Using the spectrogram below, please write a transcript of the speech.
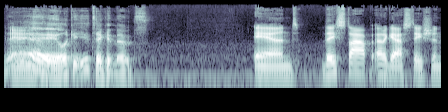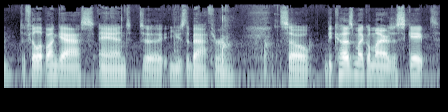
Hey, look at you taking notes. And they stop at a gas station to fill up on gas and to use the bathroom. So, because Michael Myers escaped,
